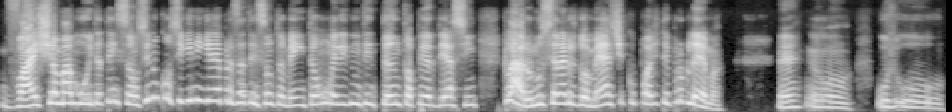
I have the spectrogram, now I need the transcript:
vai chamar muita atenção. Se não conseguir, ninguém vai prestar atenção também. Então, ele não tem tanto a perder assim. Claro, no cenário doméstico pode ter problema. Né? O, o, o,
